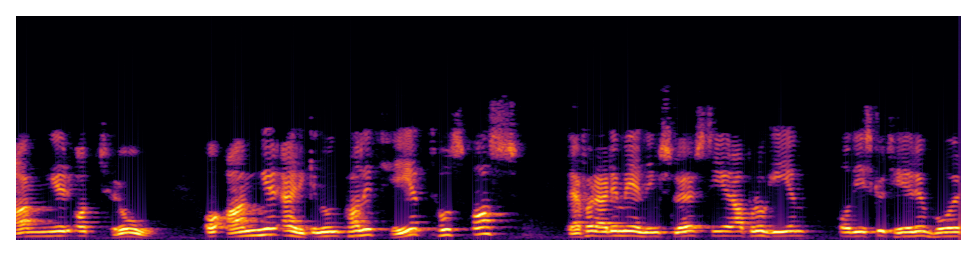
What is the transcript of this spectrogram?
anger og tro. Og anger er ikke noen kvalitet hos oss. Derfor er det meningsløst, sier apologien, og diskutere hvor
